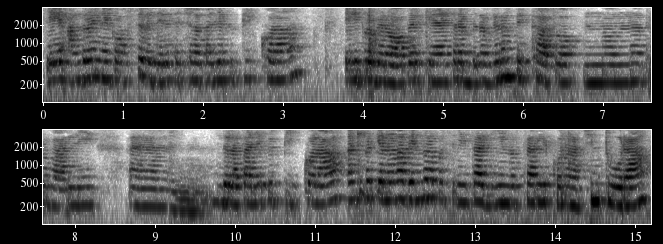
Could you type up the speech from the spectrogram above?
e andrò in negozio a vedere se c'è la taglia più piccola e li proverò perché sarebbe davvero un peccato non trovarli ehm, della taglia più piccola. Anche perché non avendo la possibilità di indossarli con una cintura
